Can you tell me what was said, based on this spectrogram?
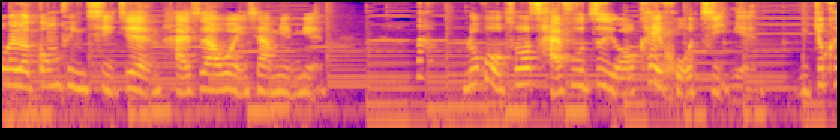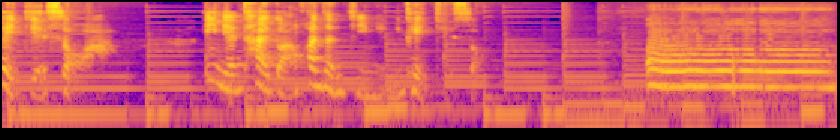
为了公平起见，还是要问一下面面。那如果说财富自由可以活几年，你就可以接受啊？一年太短，换成几年你可以接受？呃，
